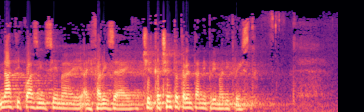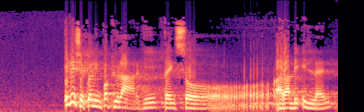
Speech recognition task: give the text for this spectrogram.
nati quasi insieme ai, ai farisei, circa 130 anni prima di Cristo. Invece quelli un po' più larghi, penso a Rabbi Hillel,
